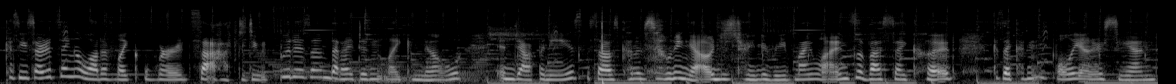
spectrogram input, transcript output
because he started saying a lot of like words that have to do with Buddhism that I didn't like know in Japanese. So I was kind of zoning out and just trying to read my lines the best I could, because I couldn't fully understand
